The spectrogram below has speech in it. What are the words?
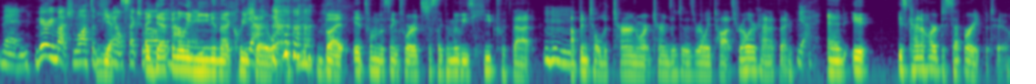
then very much lots of female Yes, sexuality. I definitely happening. mean in that cliche Yeah. way. But it's one of those things where it's just like the movie's heaped with that Mm-hmm. up until the turn where it turns into this really taut thriller kind of thing. Yeah. And it is kind of hard to separate the two.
